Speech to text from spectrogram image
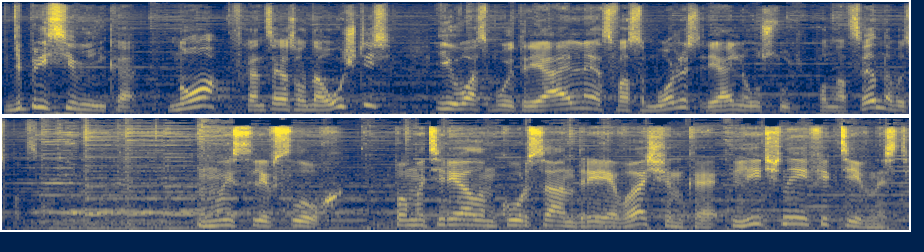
депрессивненько, но в конце концов научитесь, и у вас будет реальная возможность реально уснуть, полноценно выспаться. Мысли вслух. По материалам курса Андрея Ващенко «Личная эффективность».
